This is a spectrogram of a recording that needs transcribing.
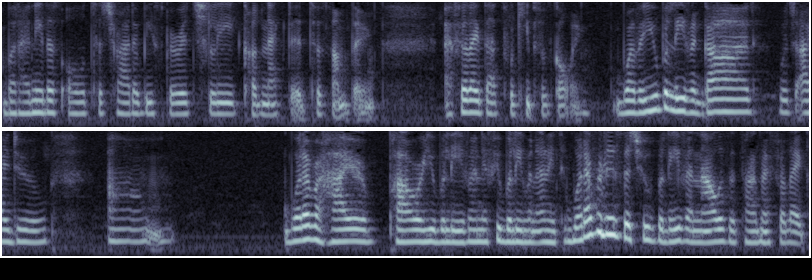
but I need us all to try to be spiritually connected to something. I feel like that's what keeps us going. Whether you believe in God, which I do, um, whatever higher power you believe in, if you believe in anything, whatever it is that you believe in, now is the time I feel like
